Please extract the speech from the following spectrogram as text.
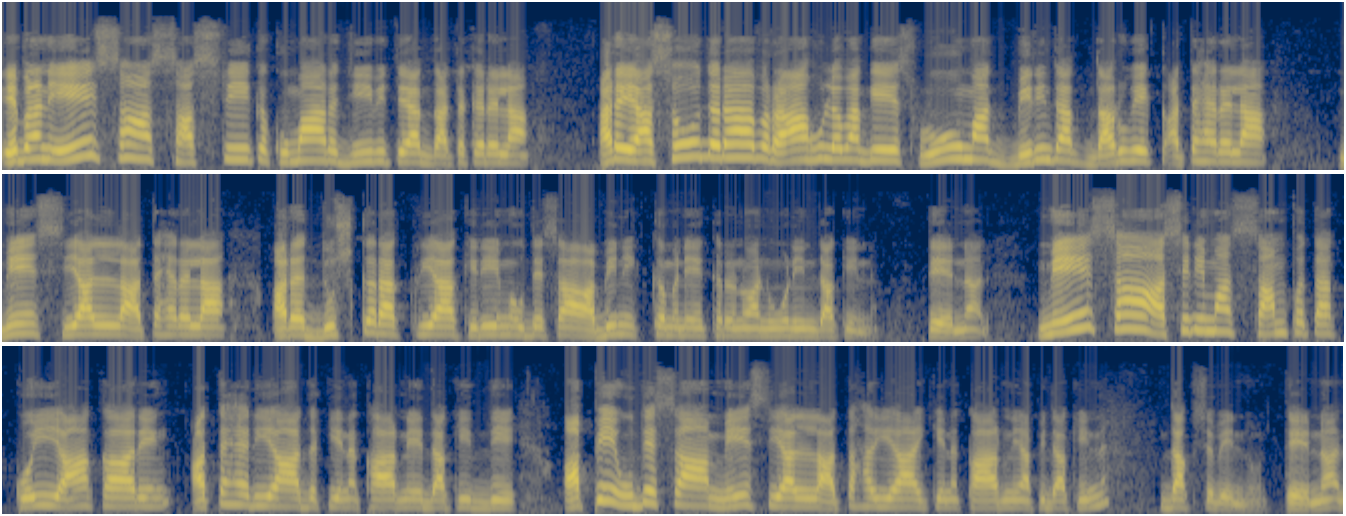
එබලන ඒසා සස්්‍රීක කුමාර ජීවිතයක් ගත කරලා. අර යසෝදරාව රාහුල වගේ රූමත් බිරිඳක් දරුවෙක් අතහැරලා මේ සියල්ල අතහැරලා අර දුෂ්කරක්‍රියා කිරීම උදෙසා අභිනික්කමනය කරනවා නුවනින් දකින්න. තේරනද. මේසා අසිරිමත් සම්පතක් කොයි ආකාරයෙන් අතහැරියාද කියන කාරණය දකිද්දී. අපේ උදෙසා මේ සියල්ල අතහරියාය කියන කාරණය අපි දකින්න දක්ෂ වෙන්න ඕන් තේරනාද.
